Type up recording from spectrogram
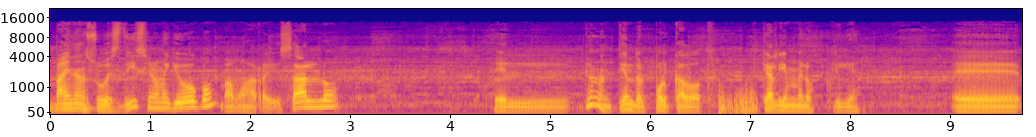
Binance USD, si no me equivoco. Vamos a revisarlo. El... Yo no entiendo el Polkadot. Que alguien me lo explique. Eh...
